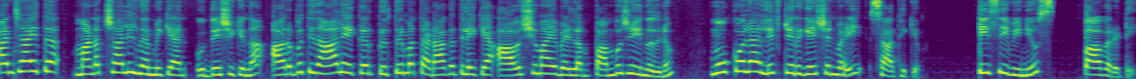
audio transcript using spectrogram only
പഞ്ചായത്ത് മണച്ചാലിൽ നിർമ്മിക്കാൻ ഉദ്ദേശിക്കുന്ന അറുപത്തിനാല് ഏക്കർ കൃത്രിമ തടാകത്തിലേക്ക് ആവശ്യമായ വെള്ളം പമ്പ് ചെയ്യുന്നതിനും മൂക്കോല ലിഫ്റ്റ് ഇറിഗേഷൻ വഴി സാധിക്കും. ടി ന്യൂസ് പാവറട്ടി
